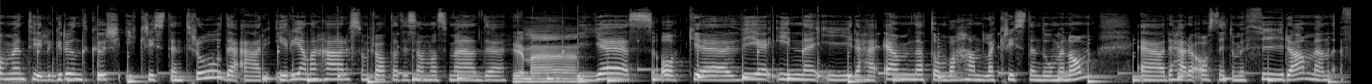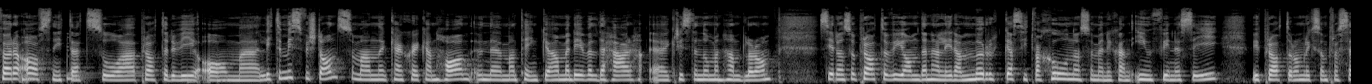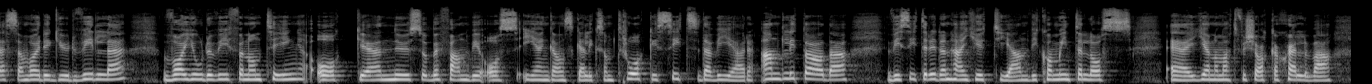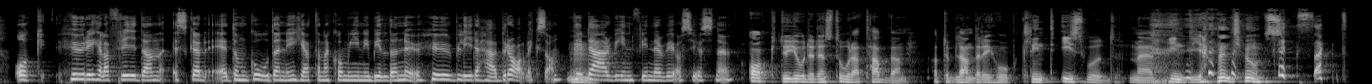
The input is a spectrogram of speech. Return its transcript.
välkommen till grundkurs i kristen tro. Det är Irena här som pratar tillsammans med... Jajamän. Yes, och eh, vi är inne i det här ämnet om vad handlar kristendomen om. Eh, det här är avsnitt nummer fyra, men förra avsnittet så pratade vi om eh, lite missförstånd som man kanske kan ha när man tänker, ja men det är väl det här eh, kristendomen handlar om. Sedan så pratade vi om den här lilla mörka situationen som människan infinner sig i. Vi pratar om liksom processen, vad är det Gud ville? Vad gjorde vi för någonting? Och eh, nu så befann vi oss i en ganska liksom tråkig sits där vi är andligt döda. Vi sitter i den här gyttjan, vi kommer inte loss eh, genom att försöka själva. Och hur i hela friden ska eh, de goda nyheterna komma in i bilden nu? Hur blir det här bra liksom? Det är där vi infinner vi oss just nu. Och du gjorde den stora tabben. Att du blandade ihop Clint Eastwood med Indiana Jones. Exakt.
